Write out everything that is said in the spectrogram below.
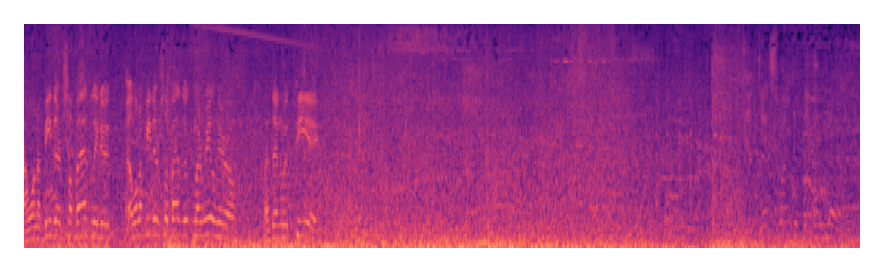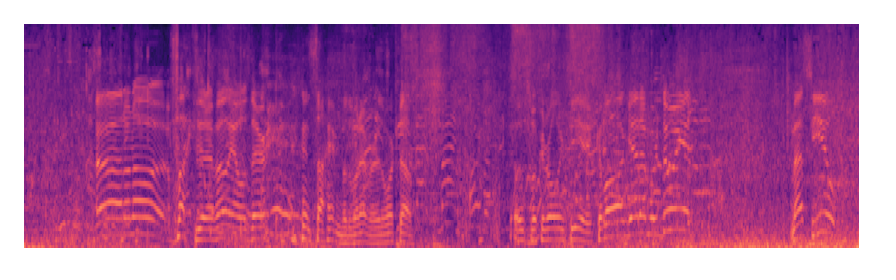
I want to be there so badly, dude. I want to be there so badly with my real hero. But then with PA. Uh, I don't know. Fuck, dude. If only I was there in time, but whatever. It worked out. I was fucking rolling PA. Come on, get him. We're doing it. Mass heal.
